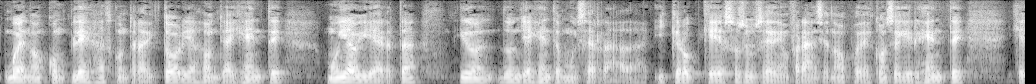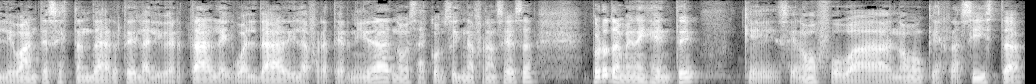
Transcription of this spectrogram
bueno, complejas, contradictorias, donde hay gente muy abierta y donde hay gente muy cerrada. Y creo que eso sucede en Francia, ¿no? Puedes conseguir gente que levante ese estandarte de la libertad, la igualdad y la fraternidad, ¿no? Esa consigna francesa. Pero también hay gente que es xenófoba, ¿no? Que es racista.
